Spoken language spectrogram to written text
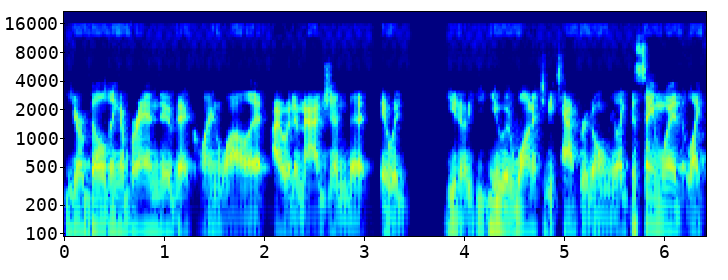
you're building a brand new Bitcoin wallet, I would imagine that it would, you know, you would want it to be Taproot only. Like the same way that like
